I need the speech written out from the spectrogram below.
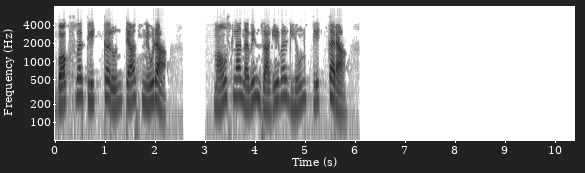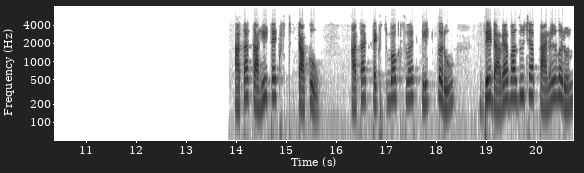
बॉक्स वर क्लिक करून त्यास निवडा. माउस ला नवीन जागेवर घेऊन क्लिक करा. आता काही टेक्स्ट टाकू. आता टेक्स्ट बॉक्स वर क्लिक करू. जे डाव्या बाजूच्या पॅनल वरून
